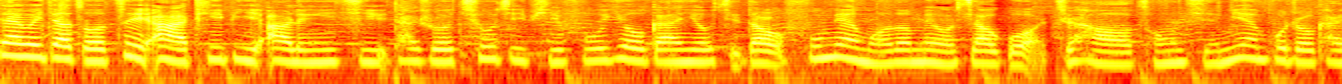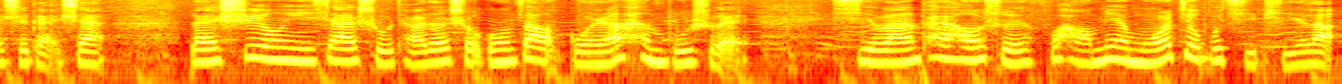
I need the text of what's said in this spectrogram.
下一位叫做 ZRTB 二零一七，他说秋季皮肤又干又起痘，敷面膜都没有效果，只好从洁面步骤开始改善，来试用一下薯条的手工皂，果然很补水。洗完拍好水，敷好面膜就不起皮了。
